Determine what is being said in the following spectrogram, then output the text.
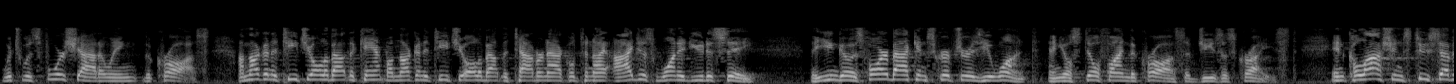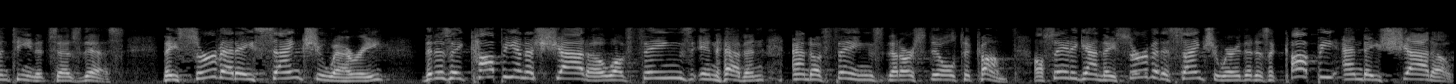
which was foreshadowing the cross. I'm not going to teach you all about the camp. I'm not going to teach you all about the tabernacle tonight. I just wanted you to see that you can go as far back in Scripture as you want, and you'll still find the cross of Jesus Christ. In Colossians 2.17 it says this, They serve at a sanctuary that is a copy and a shadow of things in heaven and of things that are still to come. I'll say it again. They serve at a sanctuary that is a copy and a shadow,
